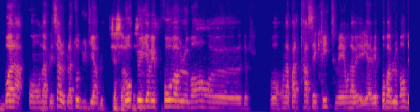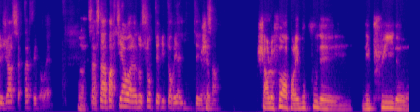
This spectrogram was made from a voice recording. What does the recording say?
Voilà, on appelait ça le plateau du diable. Ça, Donc il y avait probablement. bon, on n'a pas de traces écrites, mais on avait, il y avait probablement déjà certains phénomènes. Ça, ça, appartient à la notion de territorialité. Hein, Charles Fort a parlé beaucoup des, des pluies de,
